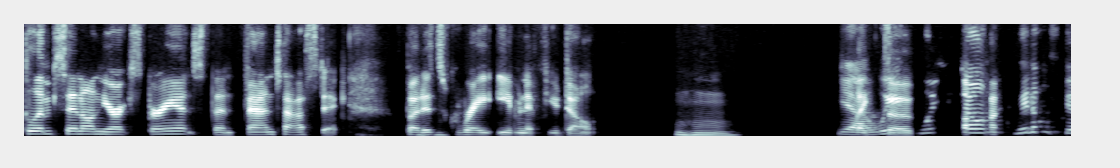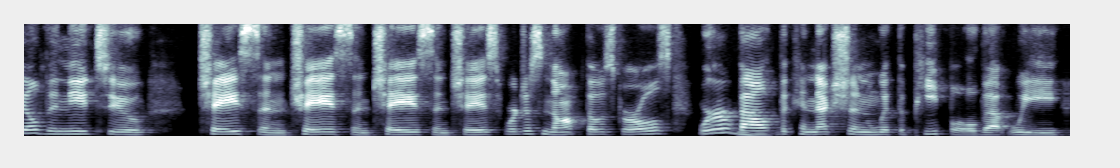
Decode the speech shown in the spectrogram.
glimpse in on your experience, then fantastic. But it's mm-hmm. great even if you don't. Mm-hmm. Yeah, like we, the, we don't we don't feel the need to chase and chase and chase and chase. We're just not those girls. We're mm-hmm. about mm-hmm. the connection with the people that we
